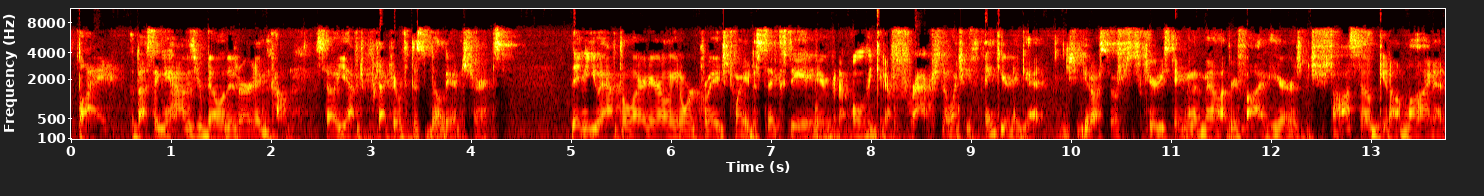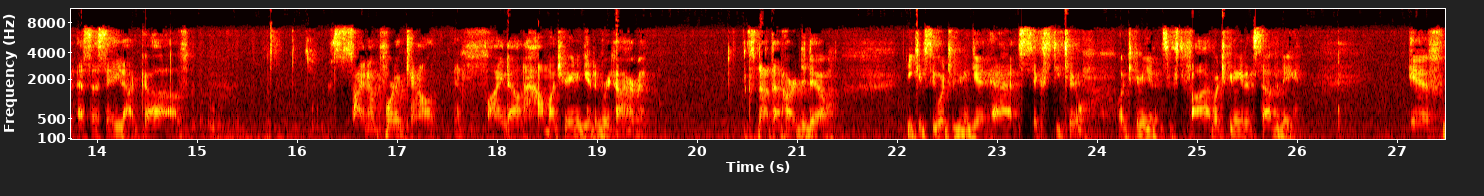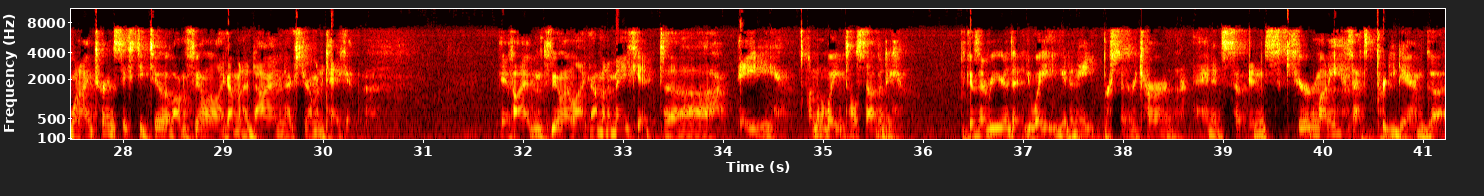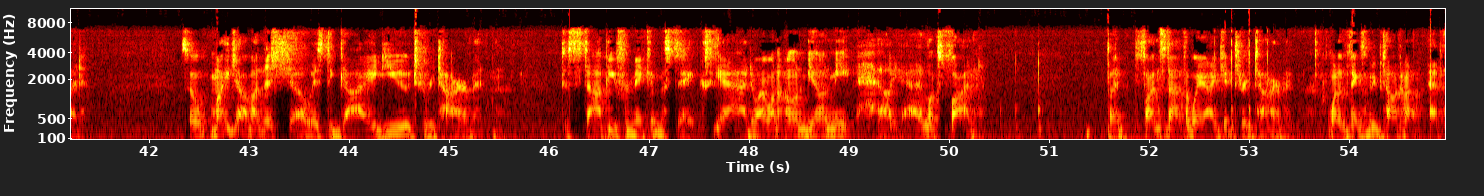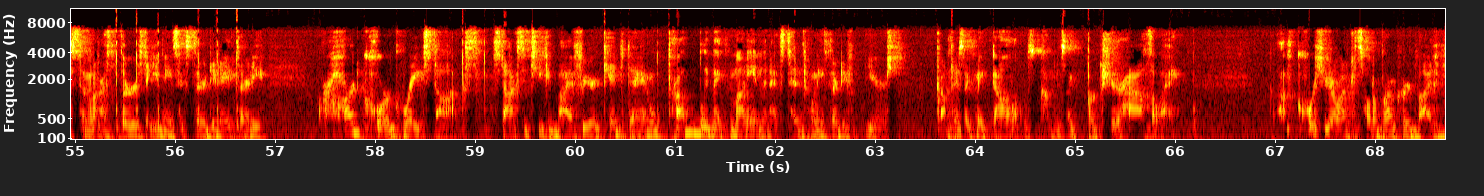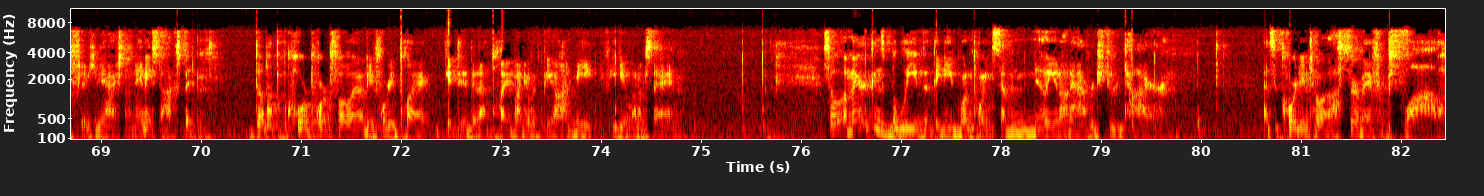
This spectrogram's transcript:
But the best thing you have is your ability to earn income. So you have to protect it with disability insurance then you have to learn you're only going to work from age 20 to 60 and you're going to only get a fraction of what you think you're going to get. You should get a social security statement in the mail every five years, but you should also get online at ssa.gov, sign up for an account, and find out how much you're going to get in retirement. It's not that hard to do. You can see what you're going to get at 62, what you're going to get at 65, what you're going to get at 70. If when I turn 62, if I'm feeling like I'm going to die in the next year, I'm going to take it if I'm feeling like I'm going to make it uh, 80, I'm going to wait until 70. Because every year that you wait, you get an 8% return. And in, in secured money, that's pretty damn good. So, my job on this show is to guide you to retirement, to stop you from making mistakes. Yeah, do I want to own Beyond Meat? Hell yeah, it looks fun. But fun's not the way I get to retirement. One of the things I'm going to be talking about at the seminar Thursday evening, 6.30 to 8.30, are hardcore great stocks, stocks that you can buy for your kid today and will probably make money in the next 10, 20, 30 years. Companies like McDonald's, companies like Berkshire Hathaway. Of course, you're going to want to consult a broker advisor before taking action on any stocks, but build up a core portfolio before you play get into that play money with Beyond Meat, if you get what I'm saying. So Americans believe that they need 1.7 million on average to retire. That's according to a survey from Schwab.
